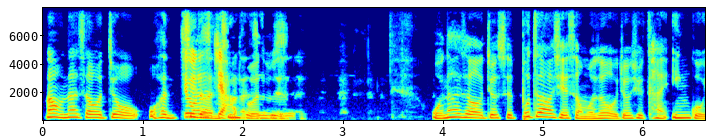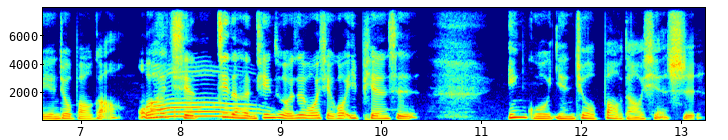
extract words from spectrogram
那我那时候就我很记得很清楚的是，是，是，是我那时候就是不知道写什么时候，我就去看英国研究报告。我还写、哦、记得很清楚的是，我写过一篇是英国研究报道显示，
